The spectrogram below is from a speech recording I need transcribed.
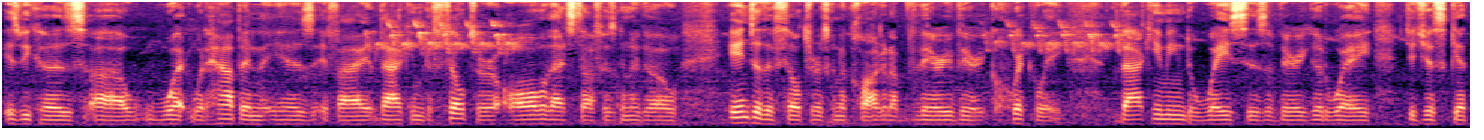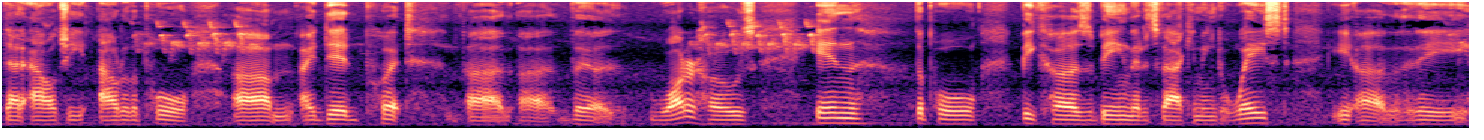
is because uh, what would happen is if I vacuumed to filter, all of that stuff is going to go into the filter. It's going to clog it up very, very quickly. Vacuuming to waste is a very good way to just get that algae out of the pool. Um, I did put uh, Uh, uh, the water hose in the pool because being that it's vacuuming to waste, uh, the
